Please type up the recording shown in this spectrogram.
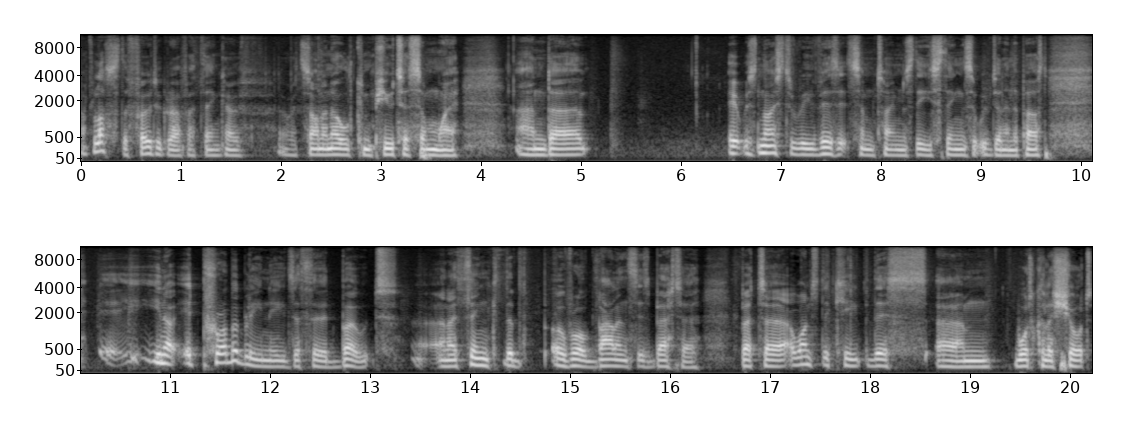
I've lost the photograph. I think I've it's on an old computer somewhere, and uh, it was nice to revisit sometimes these things that we've done in the past. You know, it probably needs a third boat, and I think the overall balance is better. But uh, I wanted to keep this um, watercolour short,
